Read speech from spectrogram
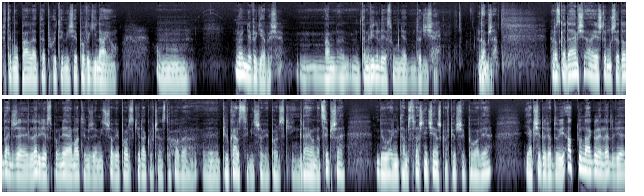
w tym upale te płyty mi się powyginają. Mm, No nie wygięły się. Mam, ten winyl jest u mnie do dzisiaj. Dobrze. Rozgadałem się, a jeszcze muszę dodać, że ledwie wspomniałem o tym, że mistrzowie Polski, Raków Częstochowa, y, piłkarscy mistrzowie Polski grają na Cyprze. Było im tam strasznie ciężko w pierwszej połowie. Jak się dowiaduje, a tu nagle ledwie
